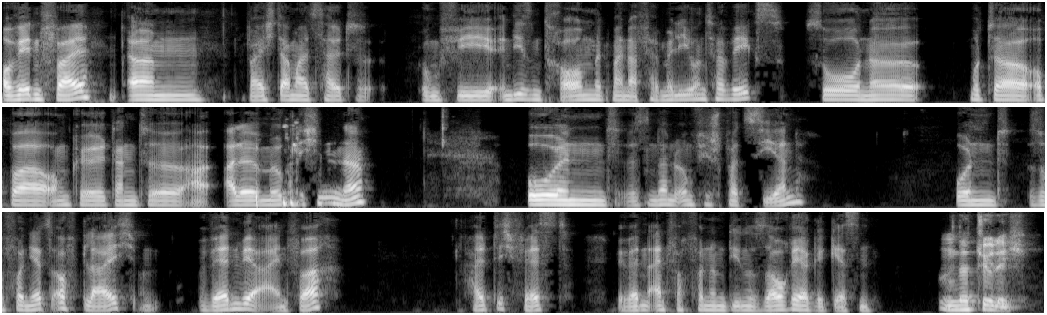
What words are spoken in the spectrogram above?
Auf jeden Fall ähm, war ich damals halt irgendwie in diesem Traum mit meiner Family unterwegs. So, ne, Mutter, Opa, Onkel, Tante, alle möglichen, ne? Und wir sind dann irgendwie spazieren. Und so von jetzt auf gleich werden wir einfach, halt dich fest, wir werden einfach von einem Dinosaurier gegessen. Natürlich,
